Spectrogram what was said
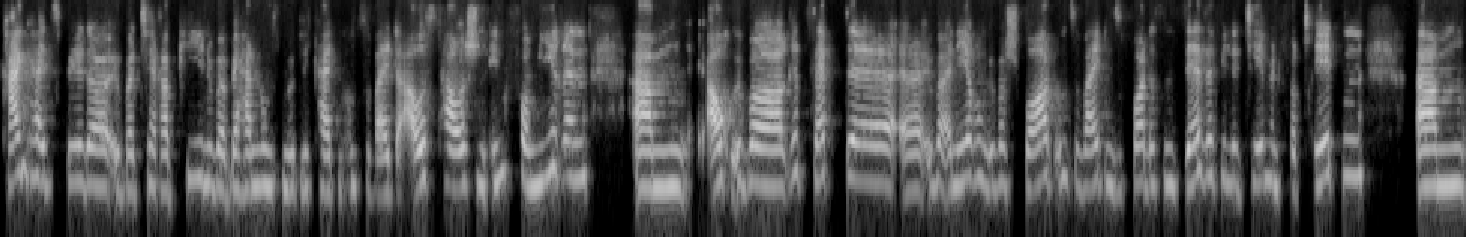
Krankheitsbilder, über Therapien, über Behandlungsmöglichkeiten und so weiter austauschen, informieren, ähm, auch über Rezepte, äh, über Ernährung, über Sport und so weiter und so fort. Das sind sehr, sehr viele Themen vertreten. Ähm,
